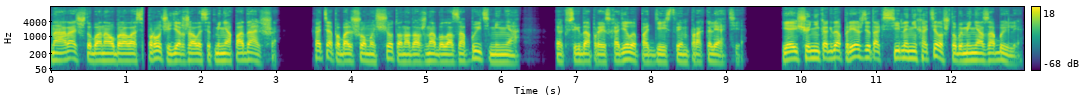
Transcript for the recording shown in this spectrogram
Наорать, чтобы она убралась прочь и держалась от меня подальше. Хотя, по большому счету, она должна была забыть меня, как всегда происходило под действием проклятия. Я еще никогда прежде так сильно не хотел, чтобы меня забыли.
